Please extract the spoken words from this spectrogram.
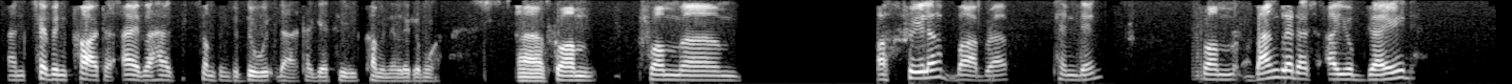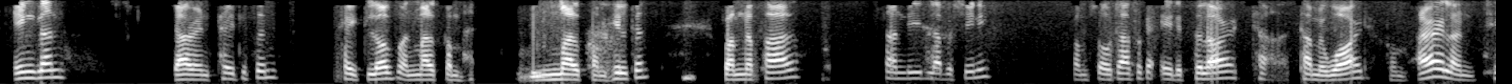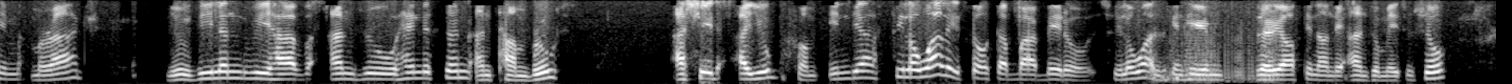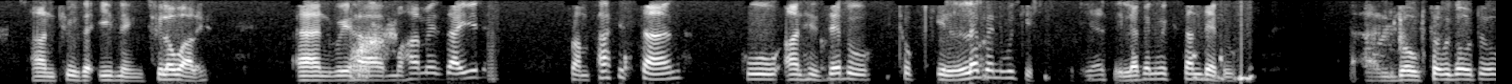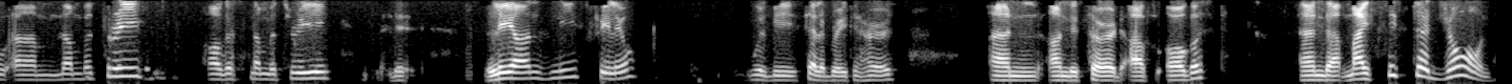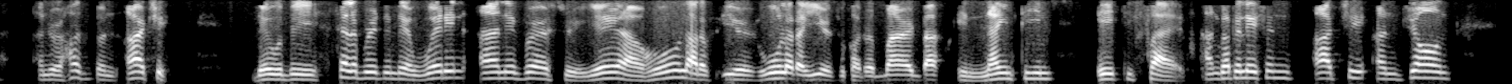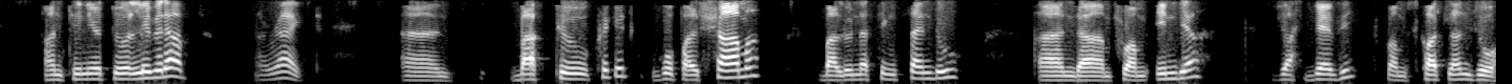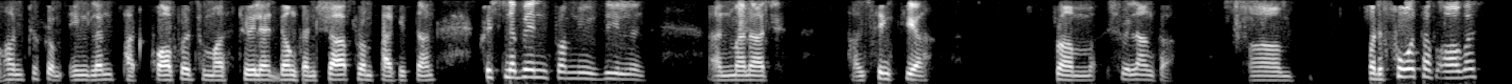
and Kevin Carter either has something to do with that. I guess he'll come in a little more. Uh, from from um, Australia, Barbara Pendent. From Bangladesh, Ayub Jaid. England, Darren Peterson, Kate Love, and Malcolm Malcolm Hilton. From Nepal, Sandeep Lamichhane. From South Africa, Eddie Pillar, Tommy Ward. From Ireland, Tim Murtagh. New Zealand, we have Andrew Henderson and Tom Bruce. Ashid Ayub from India. Philo Wallace out of Barbados. Philo Wallace, you can hear him very often on the Andrew Mason Show on Tuesday evenings. Philo Wallace. And we have Mohammed Zahid from Pakistan, who on his debut took 11 wickets. Yes, 11 wickets on debut. And go so we go to um, number three, August number three. Leon's niece, Philio, will be celebrating hers and on the 3rd of August. And uh, my sister Joan and her husband Archie, they will be celebrating their wedding anniversary. Yeah, a whole lot of years, whole lot of years because they were married back in 1985. Congratulations, Archie and John, continue to live it up. All right. And back to cricket, Gopal Sharma, Balwinder Singh Sandhu, and um, from India, Josh Davey from Scotland, Joe Hunter from England, Pat Crawford from Australia, Duncan Sharpe from Pakistan, Navin from New Zealand, and Manoj Alsinkia from Sri Lanka. Um, for the 4th of August,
